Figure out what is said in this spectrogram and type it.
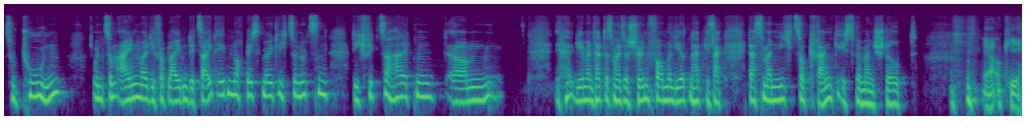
zu tun. Und zum einen mal die verbleibende Zeit eben noch bestmöglich zu nutzen, dich fit zu halten. Ähm, jemand hat das mal so schön formuliert und hat gesagt, dass man nicht so krank ist, wenn man stirbt. Ja, okay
